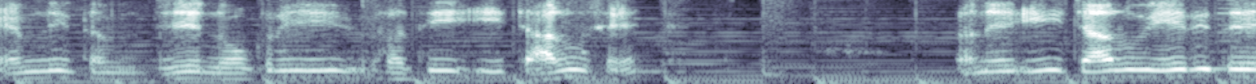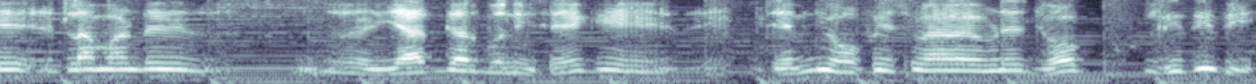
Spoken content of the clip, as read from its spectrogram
એમની જે નોકરી હતી એ ચાલુ છે. અને એ ચાલુ એ રીતે એટલા માટે યાદગાર બની છે કે જેમની ઓફિસમાં એમણે જોબ લીધી હતી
